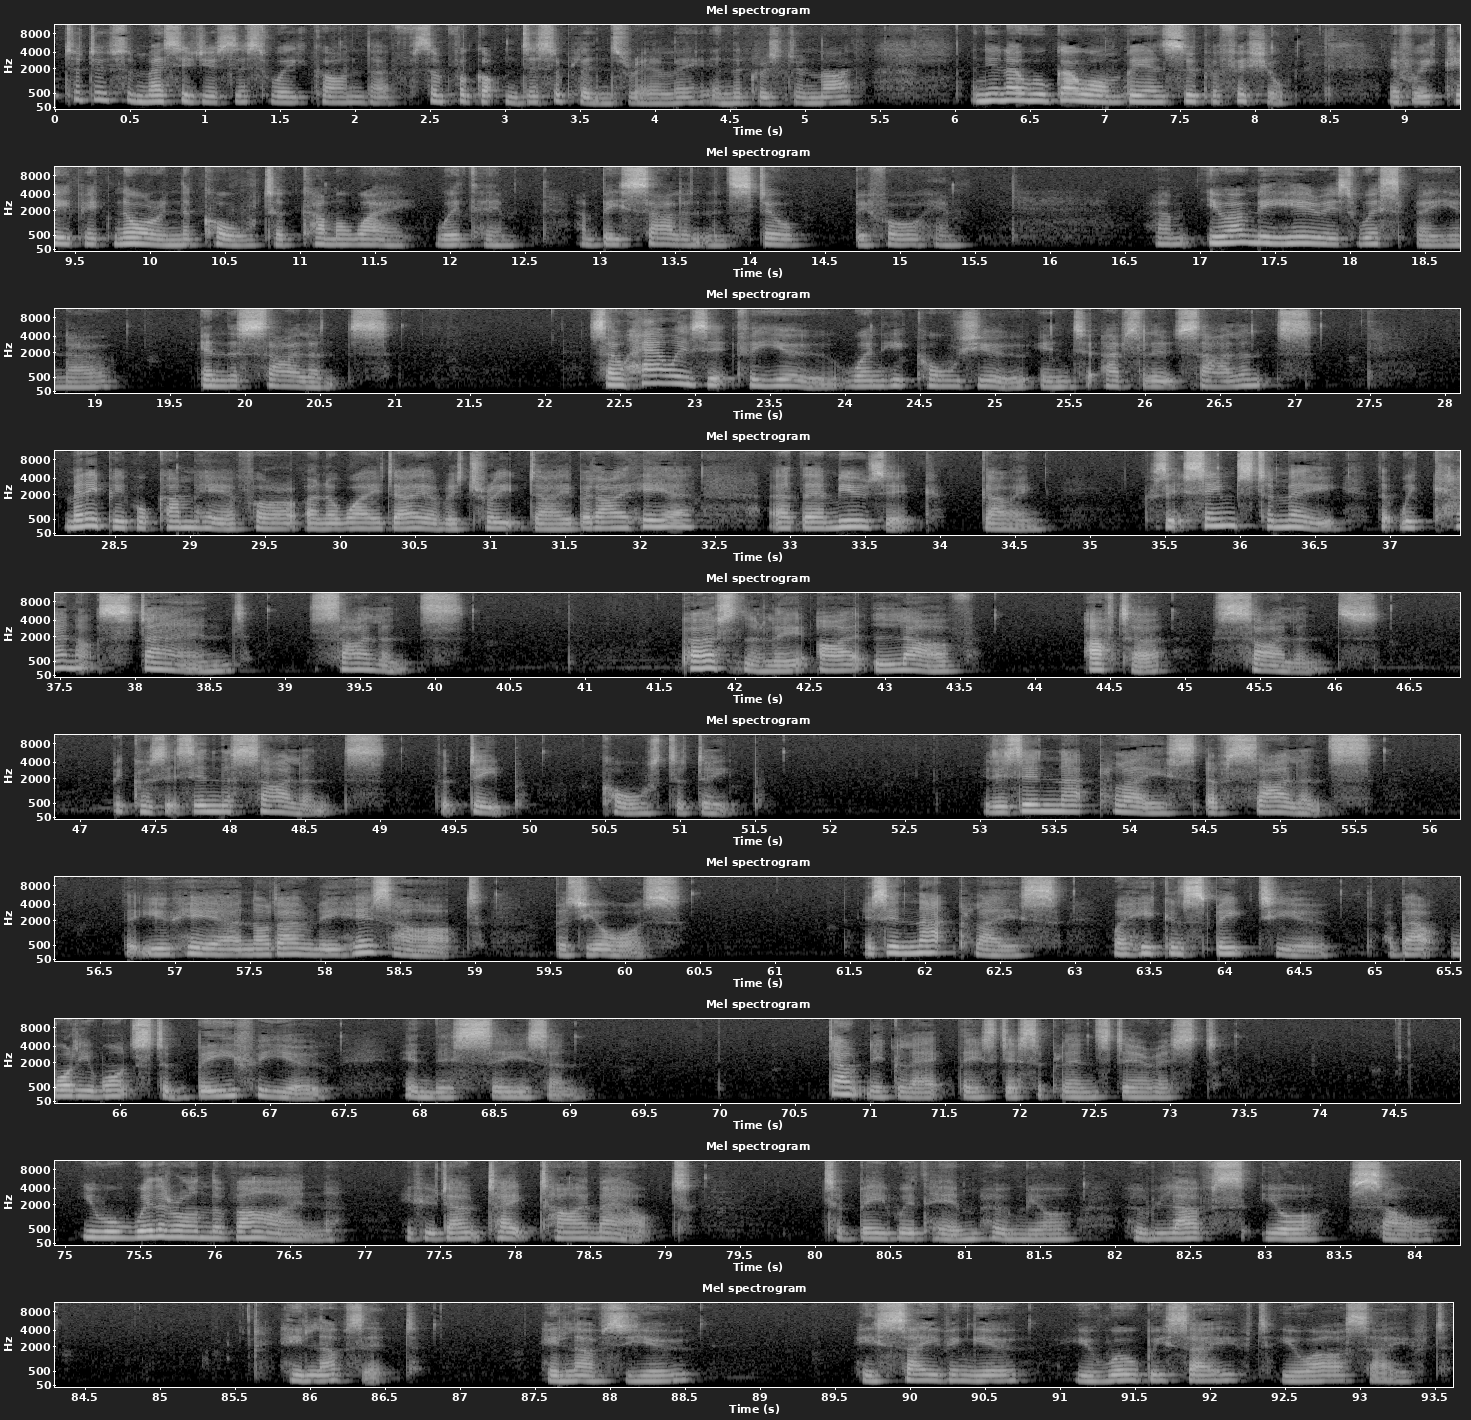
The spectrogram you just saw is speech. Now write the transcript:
want to do some messages this week on uh, some forgotten disciplines, really, in the Christian life. And you know, we'll go on being superficial if we keep ignoring the call to come away with Him and be silent and still before Him. Um, you only hear His whisper, you know, in the silence. So, how is it for you when He calls you into absolute silence? Many people come here for an away day, a retreat day, but I hear uh, their music going because it seems to me that we cannot stand silence. Personally, I love utter silence because it's in the silence that deep calls to deep. It is in that place of silence that you hear not only his heart, but yours. It's in that place where he can speak to you about what he wants to be for you in this season. Don't neglect these disciplines, dearest. You will wither on the vine if you don't take time out to be with him whom you who loves your soul. He loves it. He loves you. He's saving you. You will be saved. You are saved.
